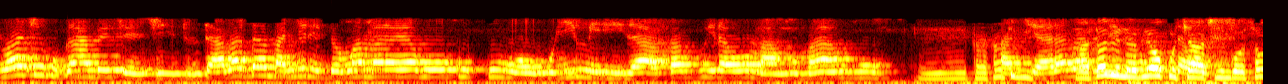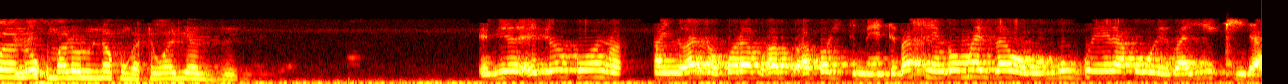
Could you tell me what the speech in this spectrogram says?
lwaki kugamba ekyo ekintu? Nti abadde amanyiridde obwamalaya bw'okukuba okuyimirira akagwirawo mangu mangu. Kakati ate bino ebyokukyatinga osobola n'okumala olunaku nga tewali azze ebyokuona ate okola appointment. Basinga omwezi awo ogugwerako webayiikira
